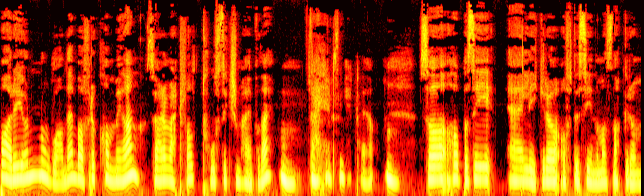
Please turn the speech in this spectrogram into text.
bare gjør noe av det, bare for å komme i gang, så er det i hvert fall to stykker som heier på deg. Mm. Det er helt sikkert. Så holdt på å si, jeg liker å ofte si når man snakker om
